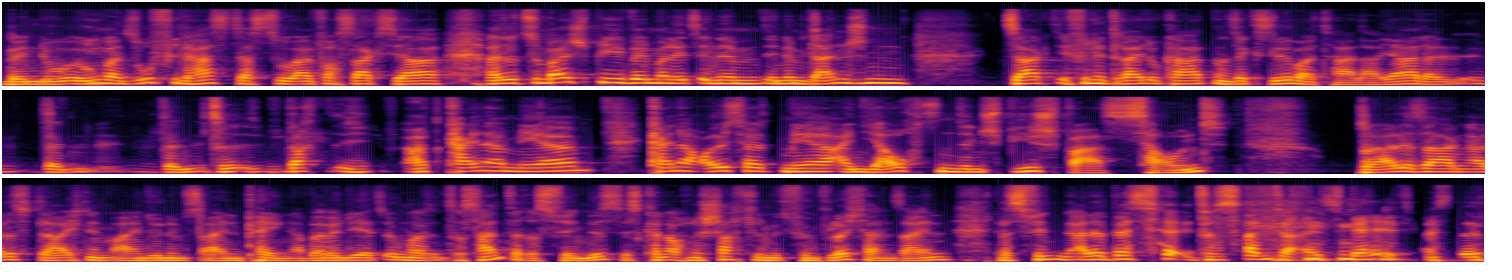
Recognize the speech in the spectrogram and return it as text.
Wenn du irgendwann so viel hast, dass du einfach sagst, ja, also zum Beispiel, wenn man jetzt in einem, in einem Dungeon sagt, ihr findet drei Dukaten und sechs Silbertaler, ja, dann, dann, dann hat keiner mehr, keiner äußert mehr einen jauchzenden Spielspaß-Sound. So alle sagen, alles klar, ich nehme einen, du nimmst einen Peng. Aber wenn du jetzt irgendwas Interessanteres findest, das kann auch eine Schachtel mit fünf Löchern sein, das finden alle besser, interessanter als Geld. weißt du?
